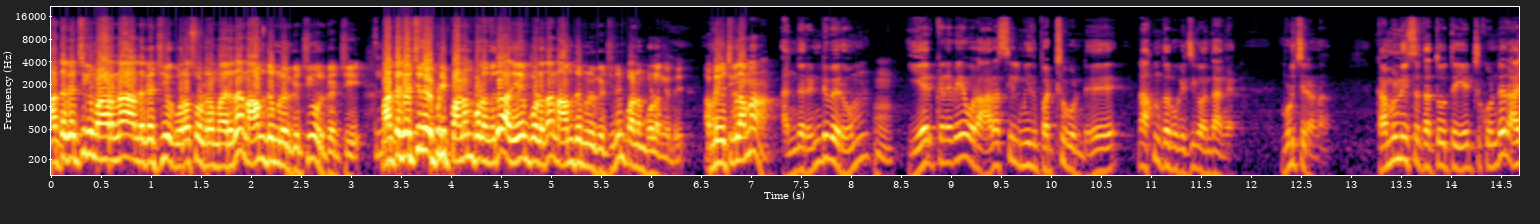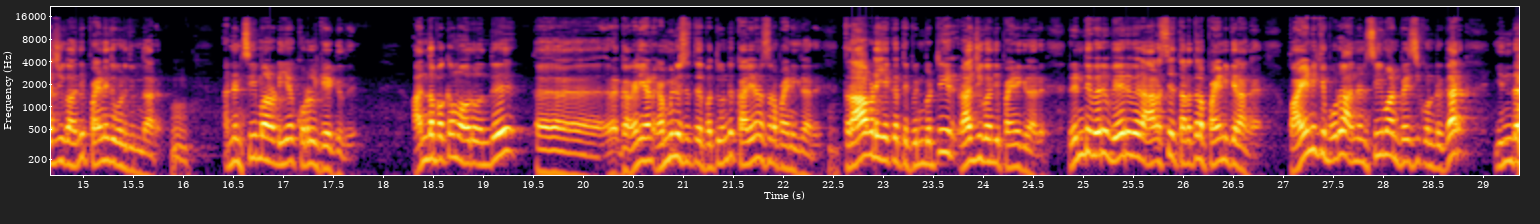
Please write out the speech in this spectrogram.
மத்த கட்சிக்கு மாறினா அந்த கட்சியை குறை சொல்ற மாதிரி தான் நாம் தமிழர் கட்சியும் ஒரு கட்சி. மத்த கட்சியில எப்படி பணம் புழங்குதோ அதே போல தான் நாம் தமிழர் கட்சியிலும் பணம் புழங்குது. அப்படி வச்சுக்கலாமா? அந்த ரெண்டு பேரும் ஏற்கனவே ஒரு அரசியல் மீது பற்று கொண்டு நாம் தமிழ் கட்சிக்கு வந்தாங்க. முடிச்சிடறேன் கம்யூனிஸ்ட் தத்துவத்தை ஏற்றுக்கொண்டு ராஜீவ்காந்தி பயணித்து கொண்டிருந்தார் அண்ணன் சீமானுடைய குரல் கேட்குது அந்த பக்கம் அவர் வந்து கல்யாண கம்யூனிசத்தை பற்றி வந்து கல்யாணசுரம் பயணிக்கிறாரு. திராவிட இயக்கத்தை பின்பற்றி ராஜீவ்காந்தி பயணிக்கிறாரு. ரெண்டு பேரும் வேறு வேறு அரசியல் தளத்தில் பயணிக்கிறாங்க. பயணிக்கும் போது அண்ணன் சீமான் பேசிக் கொண்டிருக்கார் இந்த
